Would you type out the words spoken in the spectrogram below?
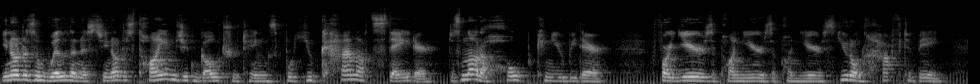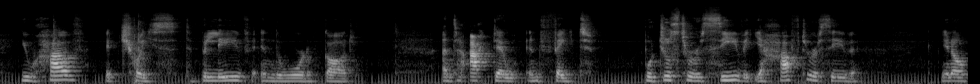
You know, there's a wilderness, you know, there's times you can go through things, but you cannot stay there. There's not a hope can you be there for years upon years upon years. You don't have to be. You have a choice to believe in the Word of God and to act out in faith. But just to receive it, you have to receive it. You know,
